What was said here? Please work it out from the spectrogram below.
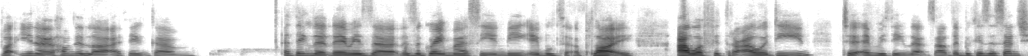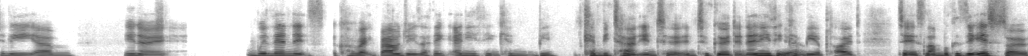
but you know alhamdulillah I think um I think that there is a there's a great mercy in being able to apply our fitra, our deen to everything that's out there because essentially, um, you know, within its correct boundaries, I think anything can be can be turned into into good and anything can be applied to Islam because it is so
